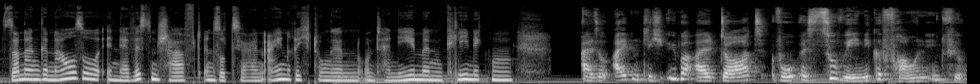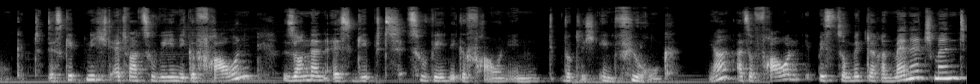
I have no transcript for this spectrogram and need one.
sondern genauso in der Wissenschaft, in sozialen Einrichtungen, Unternehmen, Kliniken. Also eigentlich überall dort, wo es zu wenige Frauen in Führung gibt. Es gibt nicht etwa zu wenige Frauen, sondern es gibt zu wenige Frauen in, wirklich in Führung. Ja, also Frauen bis zum mittleren Management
